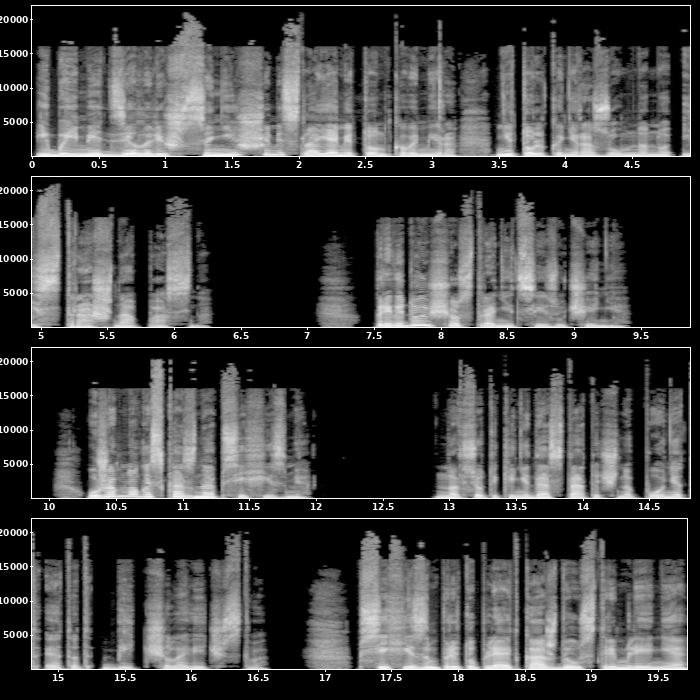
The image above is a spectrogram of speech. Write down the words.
ибо иметь дело лишь с низшими слоями тонкого мира не только неразумно, но и страшно опасно. Приведу еще страницы изучения. Уже много сказано о психизме, но все-таки недостаточно понят этот бит человечества. Психизм притупляет каждое устремление,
